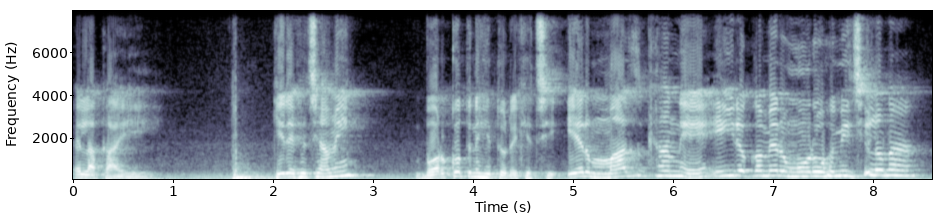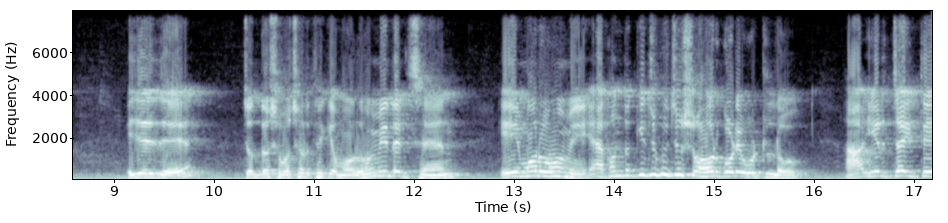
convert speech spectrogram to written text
এলাকায়। কি রেখেছি আমি? বরকত নিহিত রেখেছি। এর মাঝখানে এই রকমের মরুভূমি ছিল না। এই যে যে চোদ্দশো বছর থেকে মরুভূমি দেখছেন, এই মরুভূমি এখন তো কিছু কিছু শহর গড়ে উঠল। আর এর চাইতে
